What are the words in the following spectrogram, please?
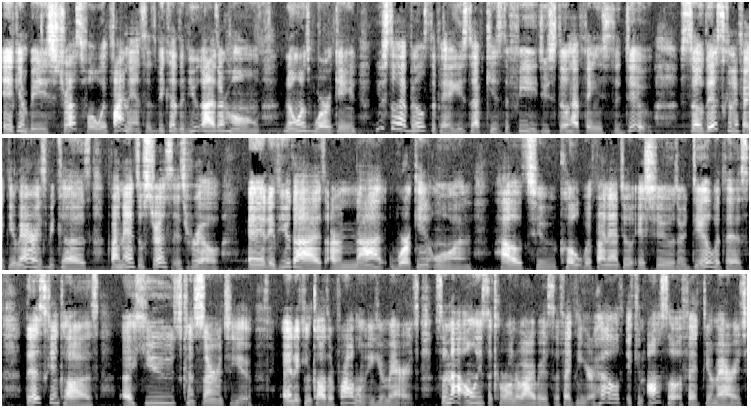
it can be stressful with finances because if you guys are home, no one's working, you still have bills to pay, you still have kids to feed, you still have things to do. So this can affect your marriage because financial stress is real. And if you guys are not working on how to cope with financial issues or deal with this, this can cause a huge concern to you and it can cause a problem in your marriage. So, not only is the coronavirus affecting your health, it can also affect your marriage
